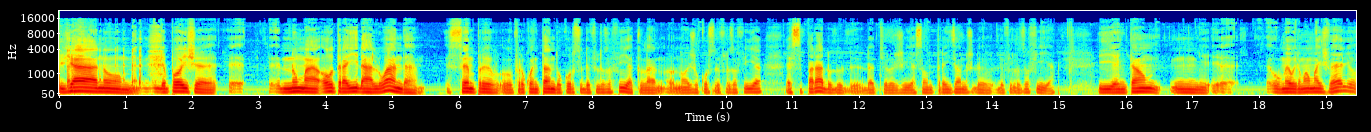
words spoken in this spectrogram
Já no, depois, eh, numa outra ida a Luanda, sempre frequentando o curso de filosofia, que lá nós o curso de filosofia é separado do, de, da teologia, são três anos de, de filosofia. E então hum, o meu irmão mais velho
